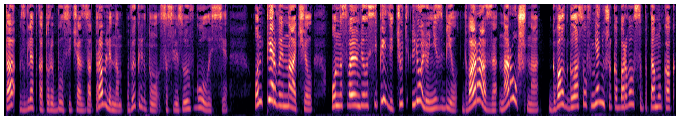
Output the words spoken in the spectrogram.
Та, взгляд который был сейчас затравленным, выкрикнула со слезой в голосе – он первый начал. Он на своем велосипеде чуть Лёлю не сбил. Два раза, нарочно. Гвалт голосов нянюшек оборвался, потому как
